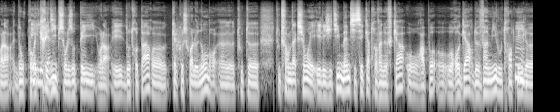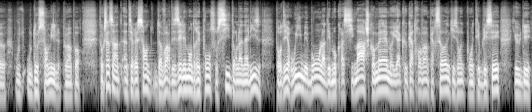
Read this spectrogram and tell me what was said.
Voilà. Donc, pour Et être illégale. crédible sur les autres pays, voilà. Et d'autre part, euh, quel que soit le nombre, euh, toute, euh, toute forme d'action est, est légitime, même si c'est 89 cas au, rapport, au regard de 20 000 ou 30 000 Mm. euh, ou, ou 200 000, peu importe. Donc ça, c'est int- intéressant d'avoir des éléments de réponse aussi dans l'analyse pour dire oui, mais bon, la démocratie marche quand même. Il y a que 80 personnes qui ont, qui ont été blessées. Il y a eu des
